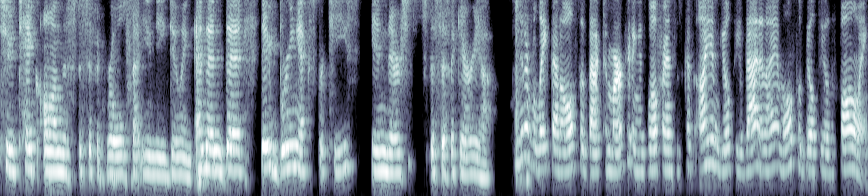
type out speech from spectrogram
to take on the specific roles that you need doing, and then they they bring expertise in their specific area. I'm going to relate that also back to marketing as well, Frances, because I am guilty of that. And I am also guilty of the following.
